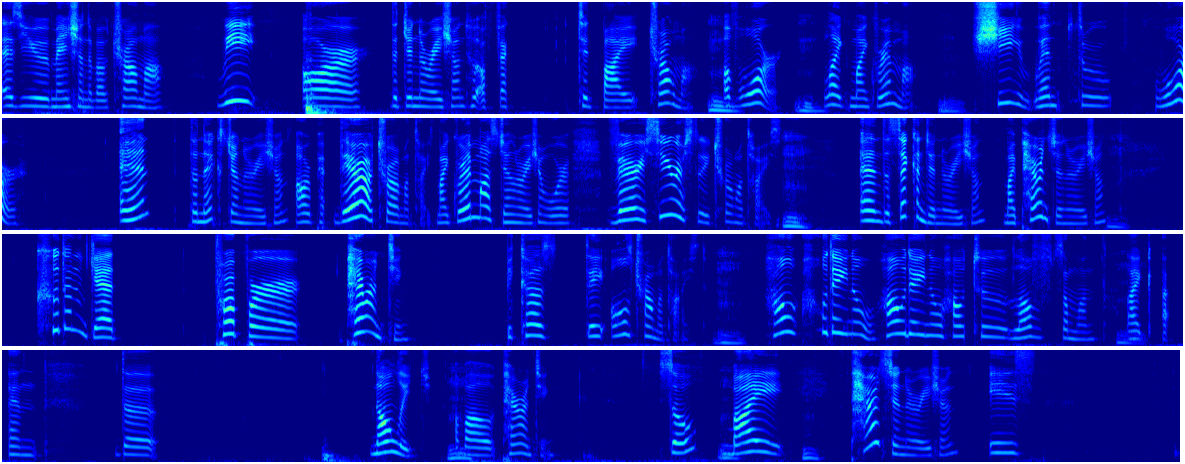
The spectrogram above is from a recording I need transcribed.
as you mentioned about trauma, we are the generation who affected by trauma Mm. of war. Mm. Like my grandma, Mm. she went through war, and the next generation, our pa- they are traumatized. My grandma's generation were very seriously traumatized, Mm. and the second generation, my parents' generation, Mm. couldn't get proper parenting because they all traumatized. Mm. How how they know? How they know how to love someone Mm. like uh, and the knowledge Mm. about parenting. So Mm. my Mm. parents' generation is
